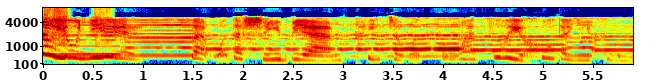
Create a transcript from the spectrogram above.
能有你在我的身边陪着我走完最后的一步路，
